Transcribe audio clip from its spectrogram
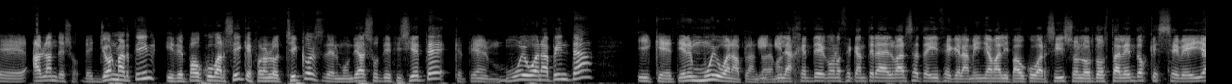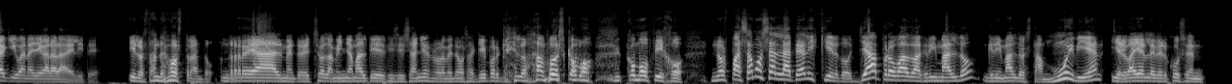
eh, hablan de eso, de John Martín y de Pau Cubarsí, que fueron los chicos del Mundial Sub-17, que tienen muy buena pinta y que tienen muy buena planta. Y, la gente que conoce cantera del Barça te dice que la Yamal y Pau Cubarsí son los dos talentos que se veía que iban a llegar a la élite. Y lo están demostrando, realmente. De hecho, la Miña Mal tiene 16 años, no lo metemos aquí porque lo damos como, como fijo. Nos pasamos al lateral izquierdo. Ya ha probado a Grimaldo. Grimaldo está muy bien. Y el Bayern Leverkusen,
